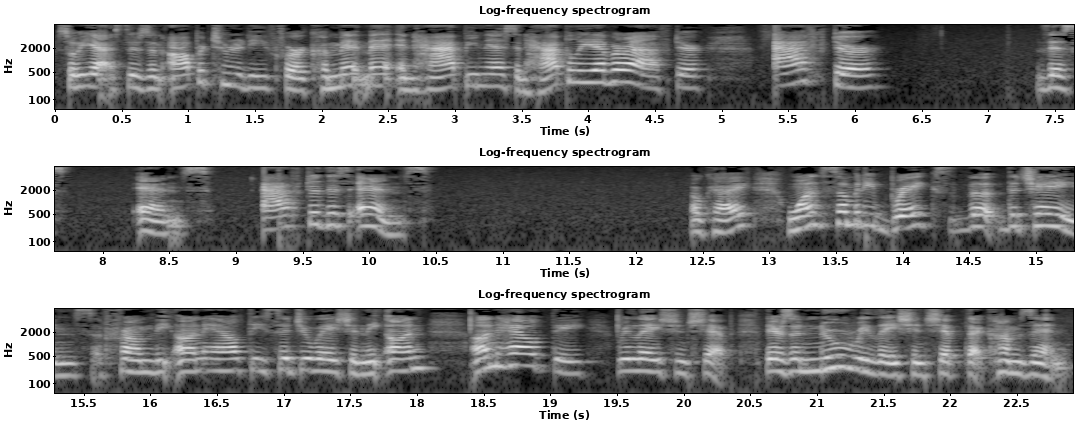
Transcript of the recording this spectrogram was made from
so yes, there's an opportunity for a commitment and happiness and happily ever after after this ends. After this ends. Okay? Once somebody breaks the, the chains from the unhealthy situation, the un, unhealthy relationship, there's a new relationship that comes in.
